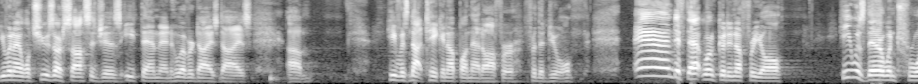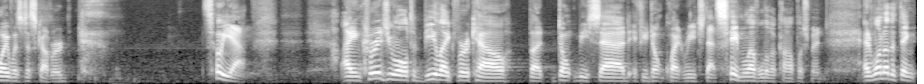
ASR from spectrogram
You and I will choose our sausages, eat them, and whoever dies, dies. Um, he was not taken up on that offer for the duel. And if that weren't good enough for y'all, he was there when Troy was discovered. so, yeah, I encourage you all to be like Virchow, but don't be sad if you don't quite reach that same level of accomplishment. And one other thing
